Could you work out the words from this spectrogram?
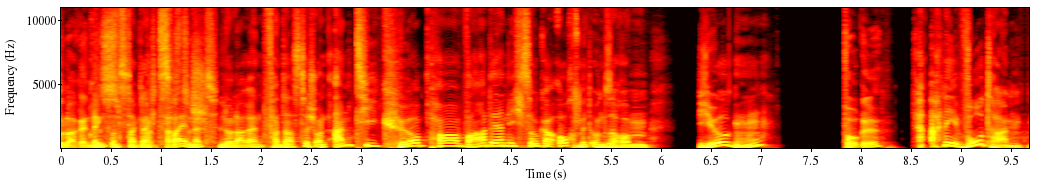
Lola Rent Bringt uns da gleich zwei mit. Lola Rent, fantastisch. Und Antikörper war der nicht sogar auch mit unserem Jürgen? Vogel. Ach nee, Wotan.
